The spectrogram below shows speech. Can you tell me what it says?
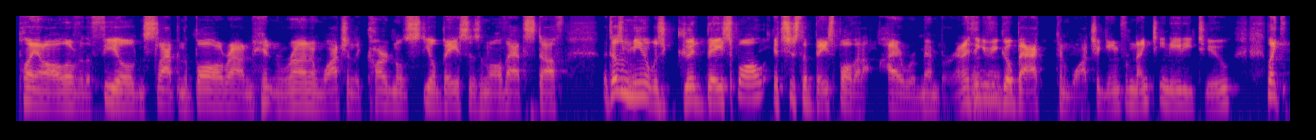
playing all over the field and slapping the ball around and hit and run and watching the cardinals steal bases and all that stuff. It doesn't mean it was good baseball. It's just the baseball that i remember. And i think mm-hmm. if you go back and watch a game from 1982 like,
